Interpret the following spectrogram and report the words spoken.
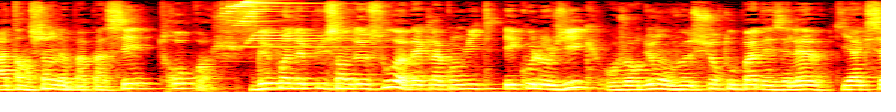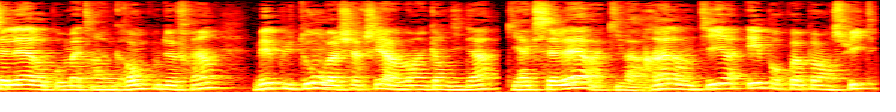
attention à ne pas passer trop proche. Deux points de plus en dessous avec la conduite écologique, aujourd'hui on veut surtout pas des élèves qui accélèrent pour mettre un grand coup de frein, mais plutôt on va chercher à avoir un candidat qui accélère, qui va ralentir et pourquoi pas ensuite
